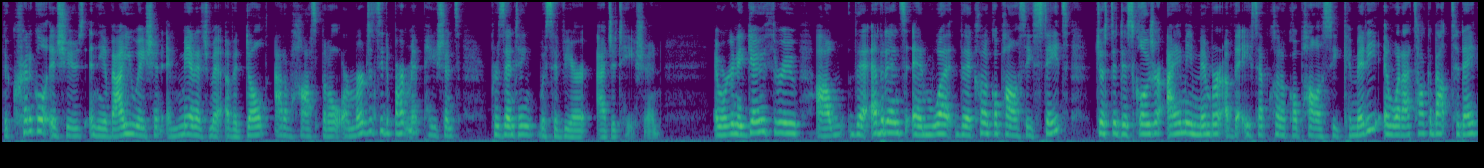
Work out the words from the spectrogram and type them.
the critical issues in the evaluation and management of adult out of hospital or emergency department patients presenting with severe agitation and we're going to go through uh, the evidence and what the clinical policy states. Just a disclosure I am a member of the ACEP Clinical Policy Committee, and what I talk about today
